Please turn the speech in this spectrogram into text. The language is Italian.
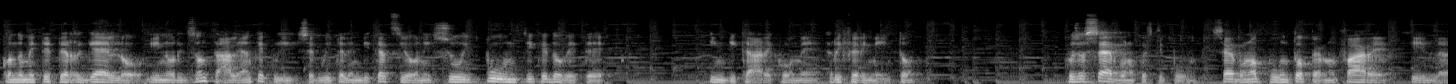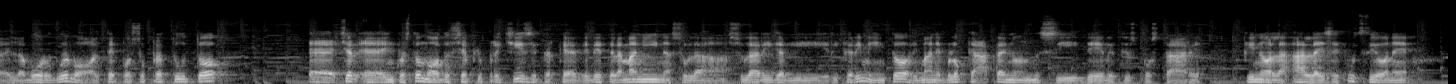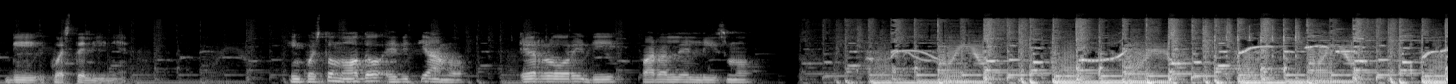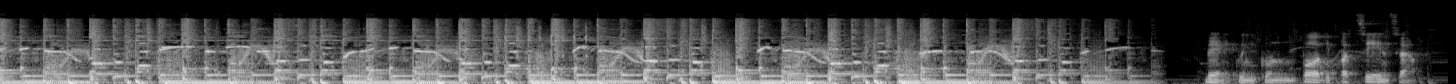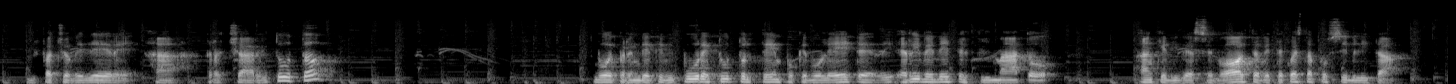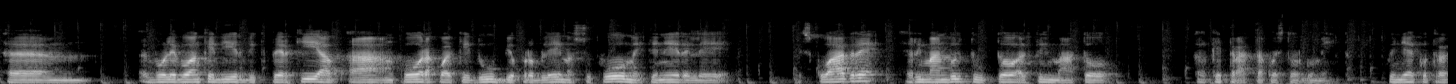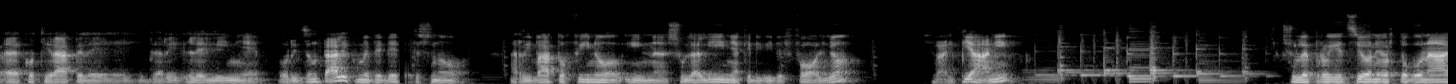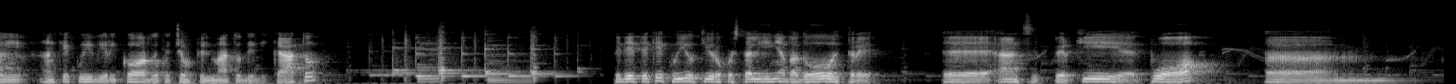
quando mettete il righello in orizzontale, anche qui seguite le indicazioni sui punti che dovete indicare come riferimento. Cosa servono questi punti? Servono appunto per non fare il, il lavoro due volte e poi soprattutto eh, eh, in questo modo si è più precisi perché vedete la manina sulla, sulla riga di riferimento rimane bloccata e non si deve più spostare fino alla, alla esecuzione di queste linee. In questo modo evitiamo errori di parallelismo po' di pazienza vi faccio vedere a tracciare il tutto voi prendetevi pure tutto il tempo che volete rivedete il filmato anche diverse volte avete questa possibilità ehm, volevo anche dirvi per chi ha, ha ancora qualche dubbio problema su come tenere le, le squadre rimando il tutto al filmato eh, che tratta questo argomento. Quindi ecco, tra, ecco tirate le, le, linee orizzontali, come vedete sono arrivato fino in, sulla linea che divide il foglio, i vari piani. Sulle proiezioni ortogonali, anche qui vi ricordo che c'è un filmato dedicato. Vedete che qui io tiro questa linea, vado oltre, eh, anzi per chi eh, può ehm,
